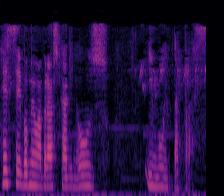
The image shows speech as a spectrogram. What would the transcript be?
Receba meu abraço carinhoso e muita paz.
